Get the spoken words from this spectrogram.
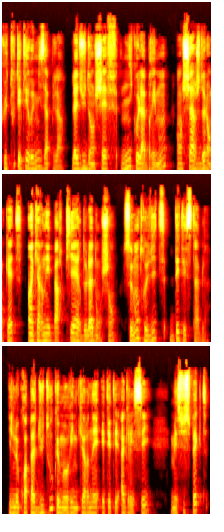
que tout était remis à plat. L'adjudant-chef Nicolas Brémond, en charge de l'enquête, incarné par Pierre de Ladonchamp, se montre vite détestable. Il ne croit pas du tout que Maureen Kearney ait été agressée mais suspecte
